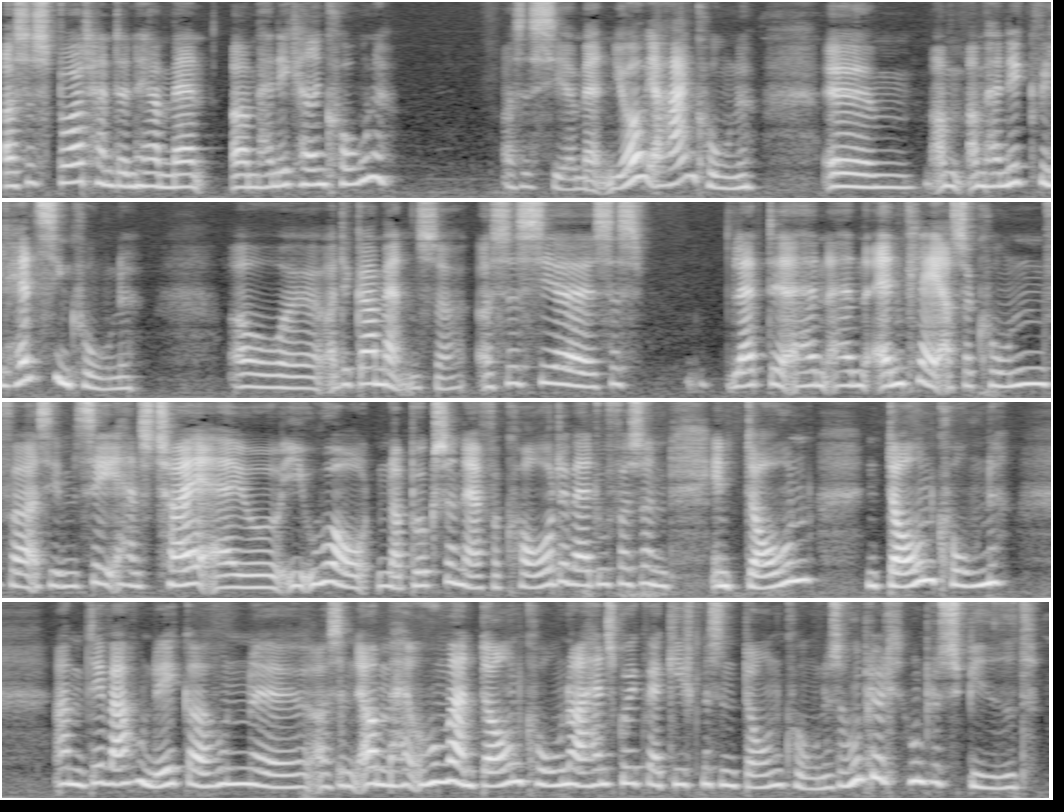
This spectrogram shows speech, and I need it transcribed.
Og så spurgte han den her mand, om han ikke havde en kone. Og så siger manden, jo, jeg har en kone. Øhm, om, om han ikke ville hente sin kone. Og, øh, og det gør manden så. Og så siger så Vlad det, han, han anklager så konen for at sige, "Men se, hans tøj er jo i uorden, og bukserne er for korte. Hvad er du for sådan en doven, en doven kone? Jamen, det var hun ikke, og hun, øh, og sådan, om, hun var en doven kone, og han skulle ikke være gift med sådan en doven kone. Så hun blev, hun blev spidet.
